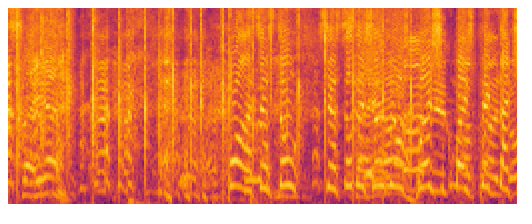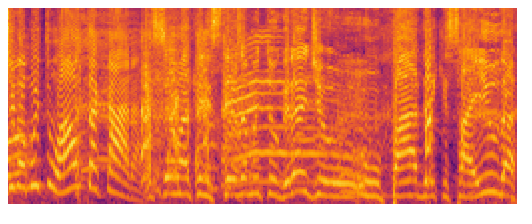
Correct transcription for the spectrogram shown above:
Isso aí é. Porra, vocês estão vocês estão deixando meus bunches com uma expectativa muito alta, cara. Isso é uma tristeza muito grande. O, o padre que saiu da.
